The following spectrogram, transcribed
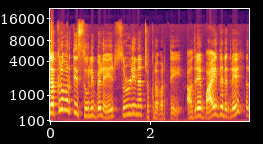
ಚಕ್ರವರ್ತಿ ಸೂಲಿಬೆಳೆ ಸುಳ್ಳಿನ ಚಕ್ರವರ್ತಿ. ಆದರೆ ಬಾಯಿ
